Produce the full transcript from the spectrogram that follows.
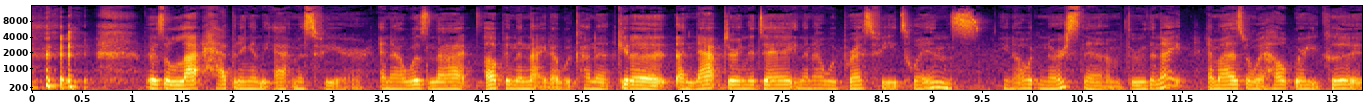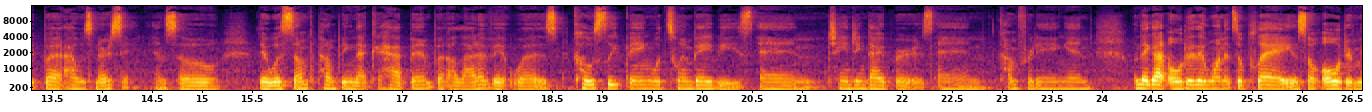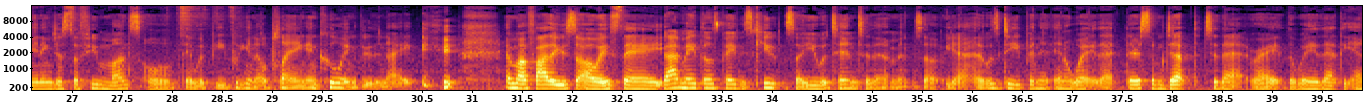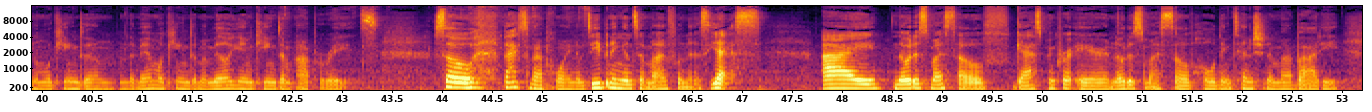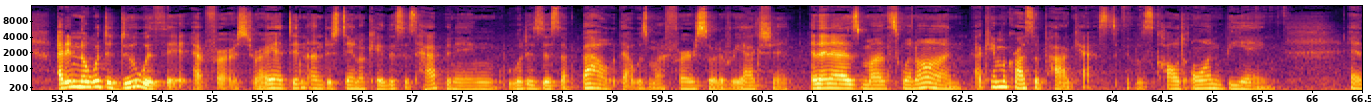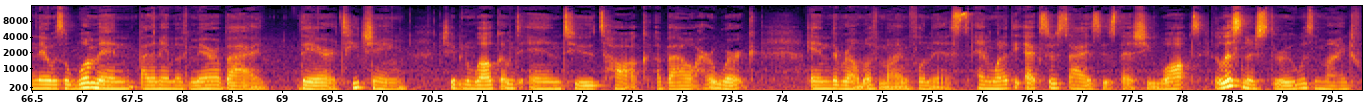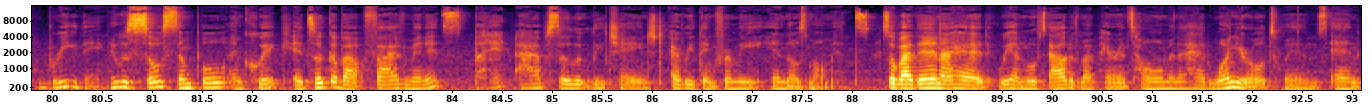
There's a lot happening in the atmosphere. And I was not up in the night. I would kind of get a, a nap during the day and then I would breastfeed twins you know, I would nurse them through the night. And my husband would help where he could, but I was nursing. And so there was some pumping that could happen, but a lot of it was co sleeping with twin babies and changing diapers and comforting. And when they got older, they wanted to play. And so, older, meaning just a few months old, they would be, you know, playing and cooing through the night. and my father used to always say, God made those babies cute, so you attend to them. And so, yeah, it was deep in, in a way that there's some depth to that, right? The way that the animal kingdom, the mammal kingdom, mammalian kingdom operates. So, back to my point of deepening into mindfulness. Yes, I noticed myself gasping for air, noticed myself holding tension in my body. I didn't know what to do with it at first, right? I didn't understand, okay, this is happening. What is this about? That was my first sort of reaction. And then as months went on, I came across a podcast. It was called On Being. And there was a woman by the name of Mirabai there teaching she had been welcomed in to talk about her work in the realm of mindfulness. And one of the exercises that she walked the listeners through was mindful breathing. It was so simple and quick. It took about five minutes, but it absolutely changed everything for me in those moments. So by then I had we had moved out of my parents' home and I had one year old twins and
